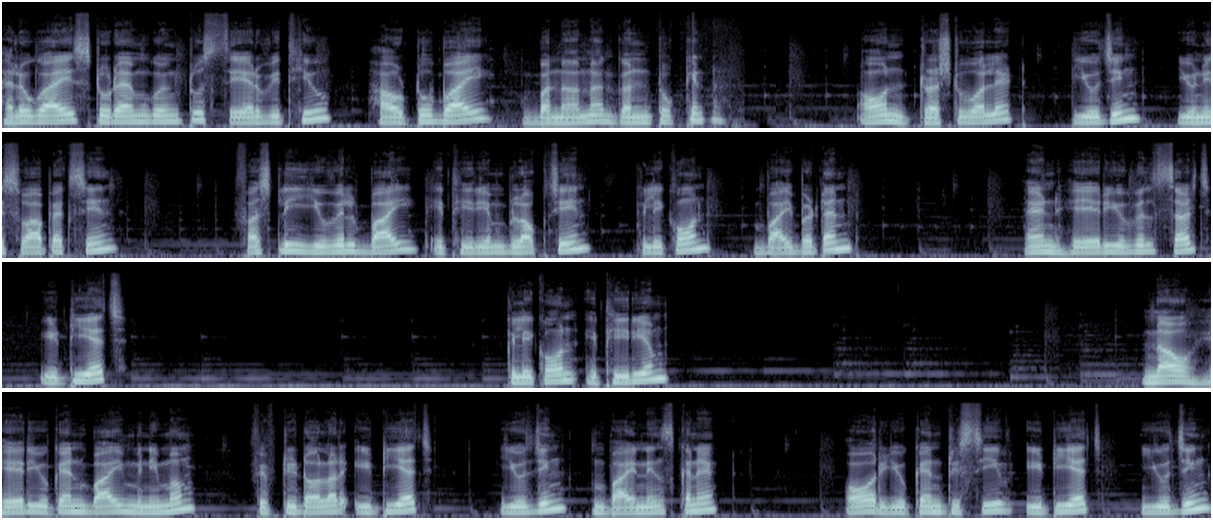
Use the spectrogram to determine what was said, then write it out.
Hello guys, today I'm going to share with you how to buy banana gun token on Trust Wallet using Uniswap exchange. Firstly, you will buy Ethereum blockchain. Click on buy button and here you will search ETH. Click on Ethereum. Now here you can buy minimum $50 ETH using Binance Connect or you can receive ETH using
